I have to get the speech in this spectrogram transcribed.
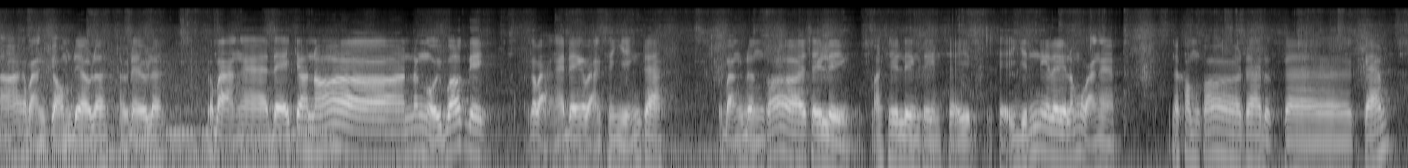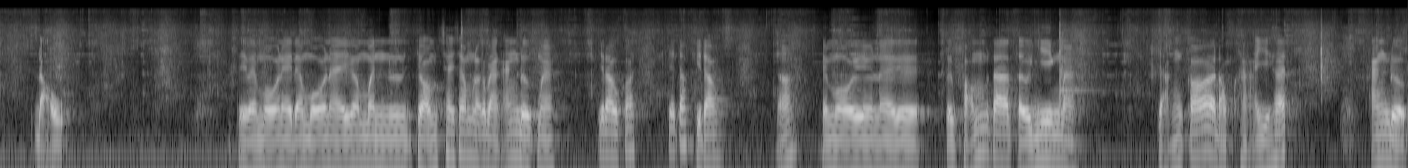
Đó các bạn trộn đều lên thật đều lên. Các bạn à, để cho nó nó nguội bớt đi các bạn ở đây các bạn sẽ nhuyễn ra. Các bạn đừng có ờ, xây liền. Bạn xây liền thì sẽ sẽ dính cái ly lắm các bạn à. Nó không có ra được uh, cám đậu. Thì bài mùa này là mùa này mình trộn xay xong là các bạn ăn được mà. Chứ đâu có chết đất gì đâu. Đó bài mùa này thực phẩm ta tự nhiên mà. Chẳng có độc hại gì hết. Ăn được.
